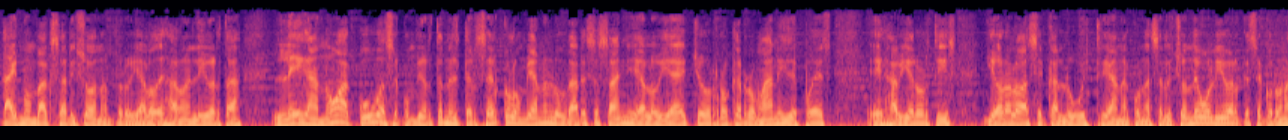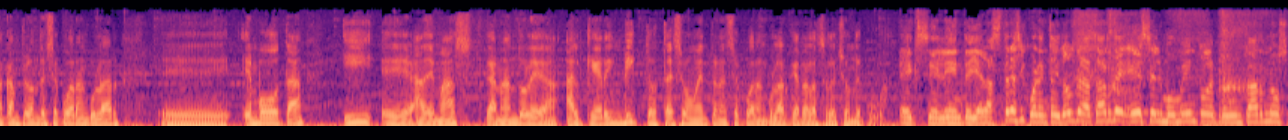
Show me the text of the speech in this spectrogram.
Diamondbacks Arizona, pero ya lo dejaron en libertad, le ganó a Cuba, se convierte en el tercer colombiano en lograr esa hazaña, ya lo había hecho Roque Román y después eh, Javier Ortiz, y ahora lo hace Carlos Triana. Con la selección de Bolívar, que se corona campeón de ese cuadrangular eh, en Bogotá, y eh, además ganándole a- al que era invicto hasta ese momento en ese cuadrangular, que era la selección de Cuba. Excelente. Y a las 3 y 42 de la tarde es el momento de preguntarnos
